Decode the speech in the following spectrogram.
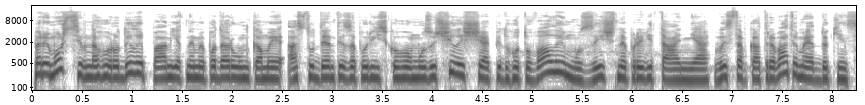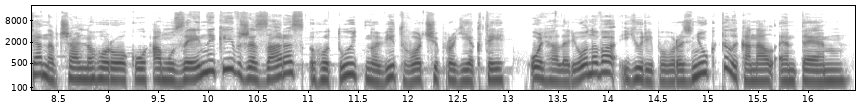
Переможців нагородили пам'ятними подарунками, а студенти Запорізького музучилища підготували музичне привітання. Виставка триватиме до кінця навчального року. А музейники вже зараз готують нові творчі проєкти. Ольга Ларіонова, Юрій Поворознюк, телеканал МТМ.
